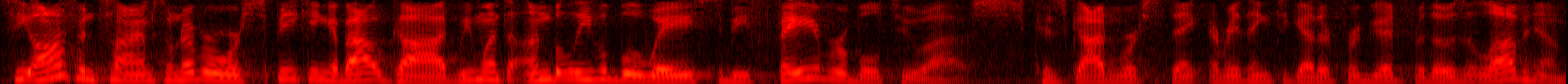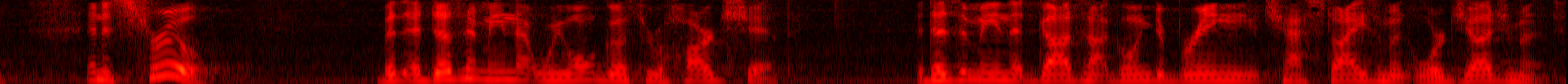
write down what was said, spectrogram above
See, oftentimes, whenever we're speaking about God, we want the unbelievable ways to be favorable to us because God works th- everything together for good for those that love Him. And it's true. But it doesn't mean that we won't go through hardship. It doesn't mean that God's not going to bring chastisement or judgment.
